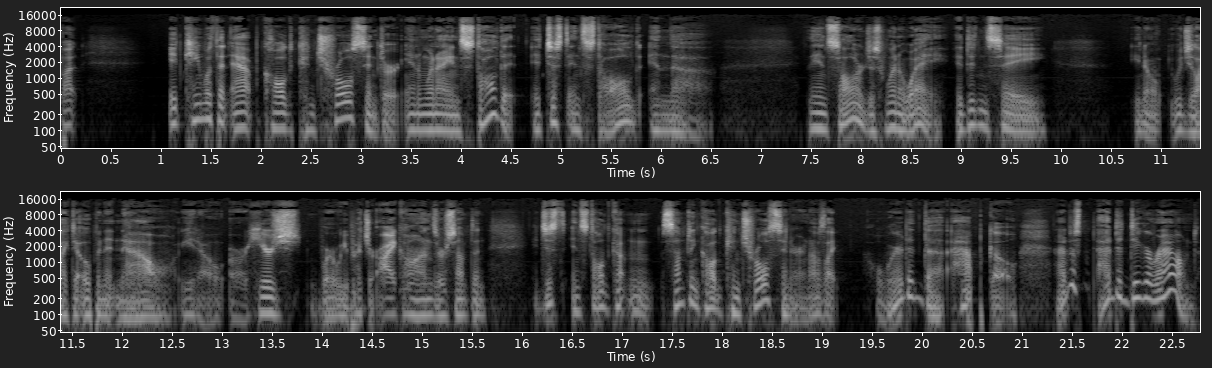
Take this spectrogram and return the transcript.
But it came with an app called Control Center, and when I installed it, it just installed, and the the installer just went away. It didn't say, you know, would you like to open it now? You know, or here's where we put your icons or something. It just installed something called Control Center, and I was like, where did the app go? I just had to dig around.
